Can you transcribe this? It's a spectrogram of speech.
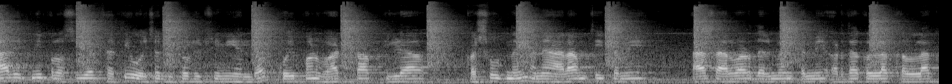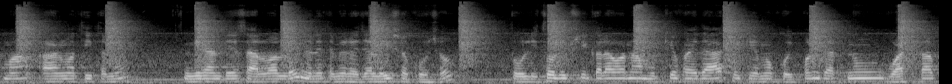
આ રીતની પ્રોસિજર થતી હોય છે લિથોડિપ્સીની અંદર. કોઈ પણ વાટ કાપ પીડા કશું જ નહીં અને આરામથી તમે આ સારવાર દરમિયાન તમે અડધા કલાક, કલાકમાં આમાંથી તમે નિરાંતે સારવાર લઈને અને તમે રજા લઈ શકો છો. તો લિથોલિપ્સી કરાવવાના મુખ્ય ફાયદા આ છે કે એમાં કોઈપણ જાતનું વાટકાપ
